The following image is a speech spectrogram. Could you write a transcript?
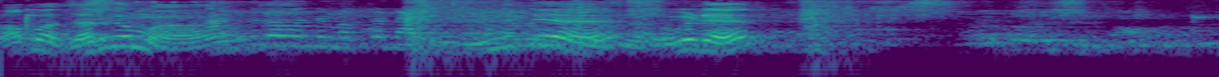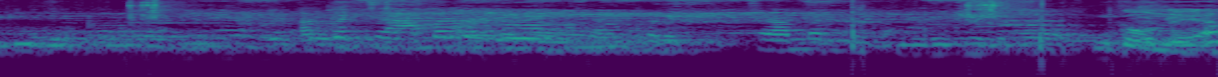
పాప జరగమ్మా. ఎందుకే? ఒకటే? అక్కడ చామర్ చామర్ ఇంకా ఉన్నాయా?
